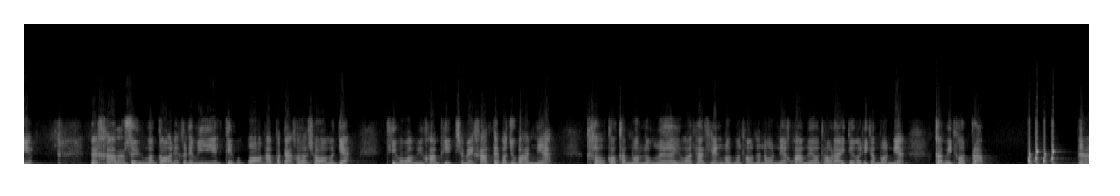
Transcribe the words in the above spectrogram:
เงี้ยนะครับ ครับ ซึ่งเมื่อก่อนเนี่ยก็จะมีที่ผมบอกครับประกาศคอสชเมื่อกี้ที่บอกว่ามีความผิดใช่ไหมครับ แต่ปัจจุบันเนี่ยเขาก็กำหนดลงเลยว่าถ้าแข่งรถบนท้องถนนเนี่ยความเร็วเท่าไหร่เกินกว่าที่กำหนดเนี่ยก็มีโทษปรับ อ่า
